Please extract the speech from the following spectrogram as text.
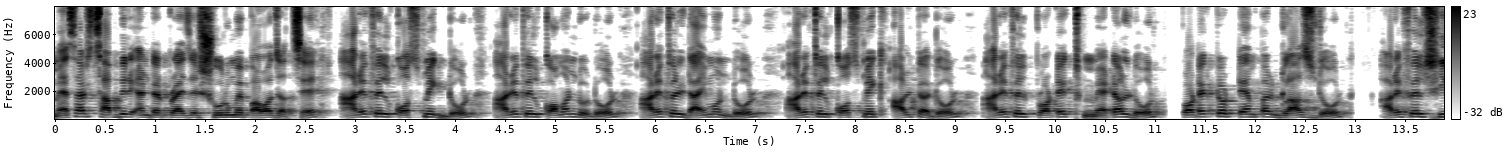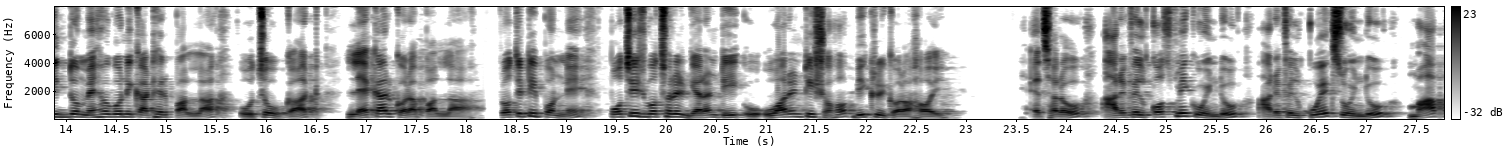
মেসার সাব্বির এন্টারপ্রাইজের শোরুমে পাওয়া যাচ্ছে RFL cosmic door, RFL commando door, RFL diamond door, RFL cosmic ultra door, RFL protect metal door, protector temper glass door RFL সিদ্ধ মেহগনি কাঠের পাল্লা ও চৌকাঠ, লেকার করা পাল্লা। প্রতিটি পণ্যে পঁচিশ বছরের গ্যারান্টি ও ওয়ারেন্টি সহ বিক্রি করা হয়। এছাড়াও আরএফএল কসমিক উইন্ডো, আরএফএল কোয়েক্স উইন্ডো মাপ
